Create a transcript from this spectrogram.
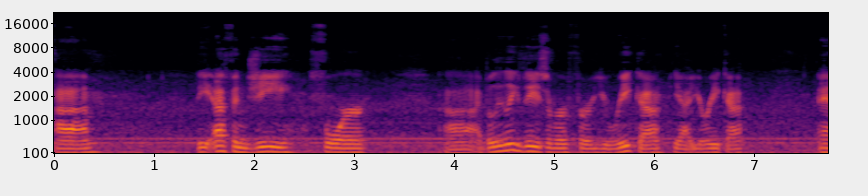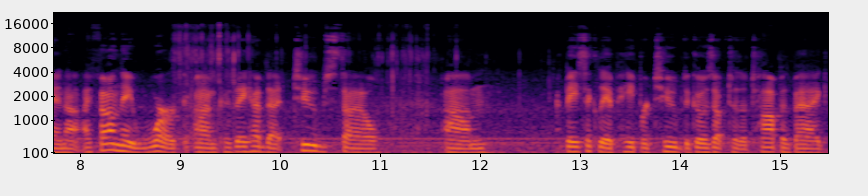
uh, the F and G for, uh, I believe these are for Eureka. Yeah, Eureka. And uh, I found they work because um, they have that tube style, um, basically a paper tube that goes up to the top of the bag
